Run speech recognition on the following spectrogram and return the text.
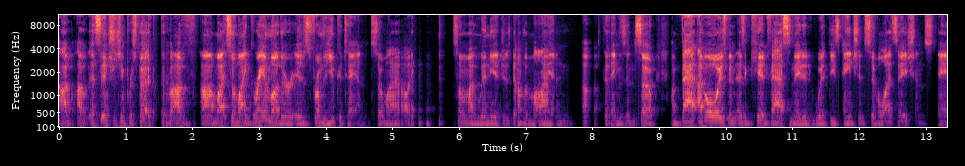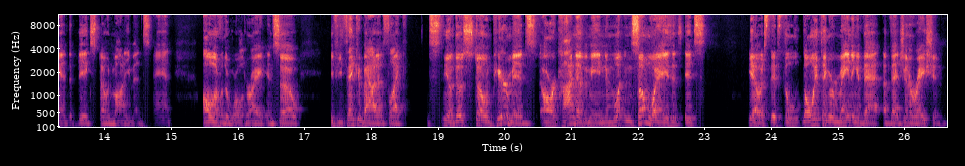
I've, I've, it's an interesting perspective. I've uh, my so my grandmother is from the Yucatan, so my like some of my lineages down the Mayan uh, things, and so I'm fat. I've always been, as a kid, fascinated with these ancient civilizations and the big stone monuments and all over the world, right? And so, if you think about it, it's like you know those stone pyramids are kind of. I mean, in what in some ways, it's it's you know it's it's the, the only thing remaining of that of that generation,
